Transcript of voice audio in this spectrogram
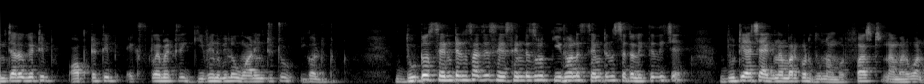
interrogative optative exclamatory given below one into two equal to two দুটো সেন্টেন্স আছে, সেই সেন্টেন্সগুলো কী ধরনের সেন্টেন্স সেটা লিখতে দিচ্ছে? দুটি আছে, এক নাম্বার করে দু number. First number one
